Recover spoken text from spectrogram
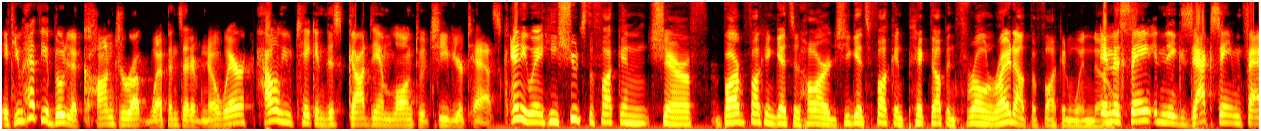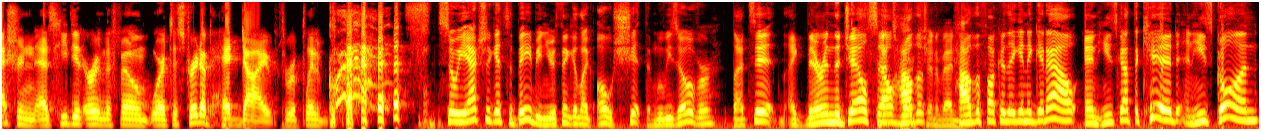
If you have the ability to conjure up weapons out of nowhere, how have you taken this goddamn long to achieve your task? Anyway, he shoots the fucking sheriff. Barb fucking gets it hard. She gets fucking picked up and thrown right out the fucking window. In the same, in the exact same fashion as he did earlier in the film, where it's a straight up head dive through a plate of glass. so he actually gets the baby, and you're thinking like, "Oh shit, the movie's over. That's it. Like they're in the jail cell. That's how the should have ended. how the fuck are they gonna get out?" And he's got the kid, and he's gone.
